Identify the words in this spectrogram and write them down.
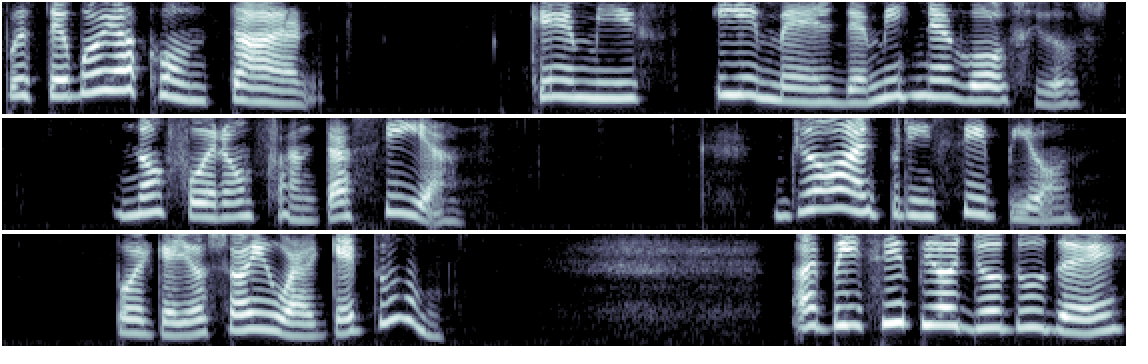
Pues te voy a contar que mis emails de mis negocios no fueron fantasía. Yo al principio, porque yo soy igual que tú, al principio yo dudé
